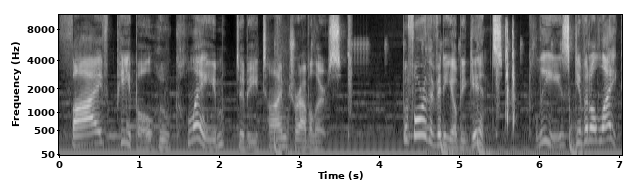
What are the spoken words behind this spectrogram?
five people who claim to be time travelers. Before the video begins, please give it a like,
